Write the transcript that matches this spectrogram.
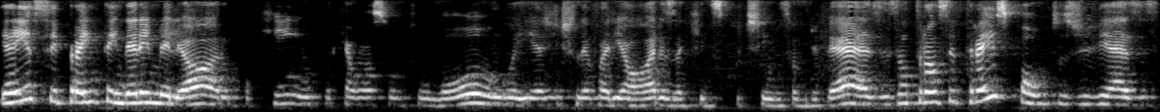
E aí, assim, para entenderem melhor um pouquinho, porque é um assunto longo e a gente levaria horas aqui discutindo sobre vieses, eu trouxe três pontos de vieses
